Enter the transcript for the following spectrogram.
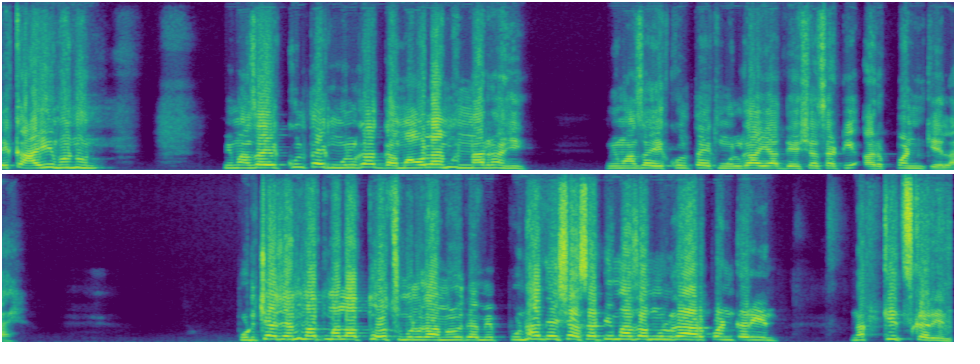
एक आई म्हणून मी माझा एकुलता एक मुलगा गमावलाय म्हणणार नाही. मी माझा एकुलता एक मुलगा या देशासाठी अर्पण केलाय. पुढच्या जन्मात मला तोच मुलगा मिळू द्या. मी पुन्हा देशासाठी माझा मुलगा अर्पण करीन. नक्कीच करीन.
